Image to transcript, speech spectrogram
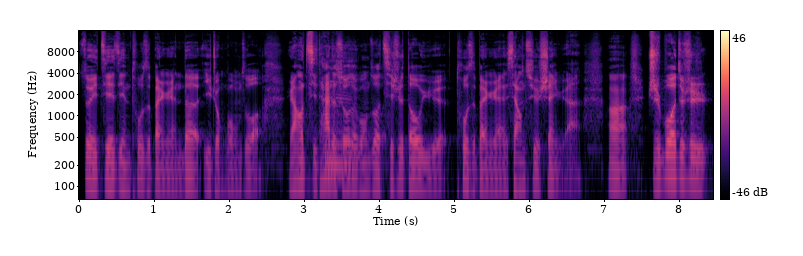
最接近兔子本人的一种工作，然后其他的所有的工作其实都与兔子本人相去甚远，啊、直播就是。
